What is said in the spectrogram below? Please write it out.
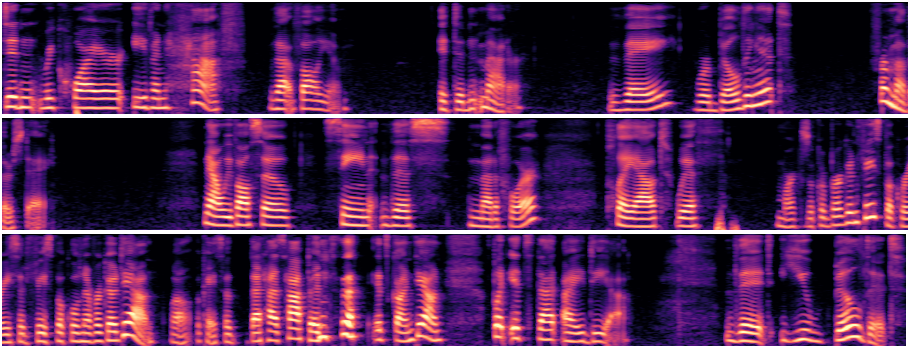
didn't require even half that volume. It didn't matter. They were building it for Mother's Day. Now, we've also seen this metaphor play out with Mark Zuckerberg and Facebook, where he said Facebook will never go down. Well, okay, so that has happened, it's gone down, but it's that idea that you build it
